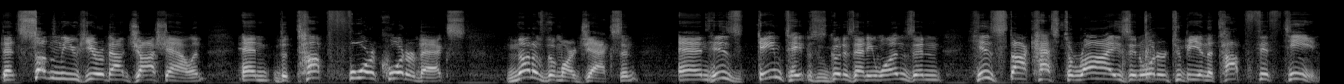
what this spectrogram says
that suddenly you hear about Josh Allen and the top four quarterbacks, none of them are Jackson and his game tape is as good as anyone's, and his stock has to rise in order to be in the top 15.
